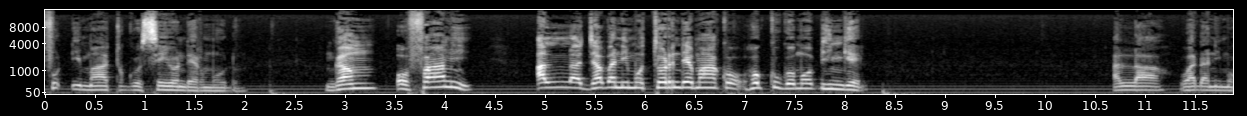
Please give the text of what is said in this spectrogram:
fuɗɗi matugo seyo nder muɗum ngam o faami allah jaɓanimo torde maako hokkugo mo ɓingel allah waɗanimo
